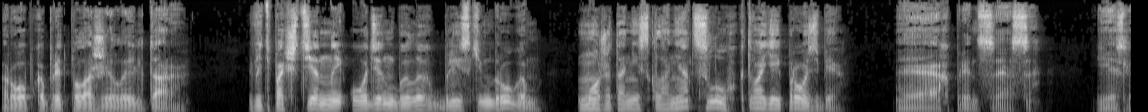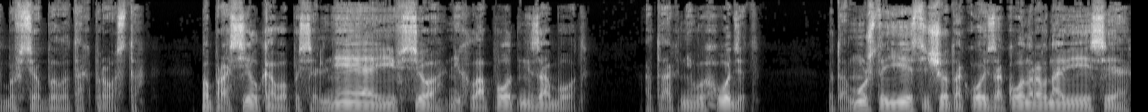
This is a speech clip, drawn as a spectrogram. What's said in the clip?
— робко предположила Эльтара. «Ведь почтенный Один был их близким другом. Может, они склонят слух к твоей просьбе?» «Эх, принцесса, если бы все было так просто. Попросил кого посильнее, и все, ни хлопот, ни забот. А так не выходит, потому что есть еще такой закон равновесия,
